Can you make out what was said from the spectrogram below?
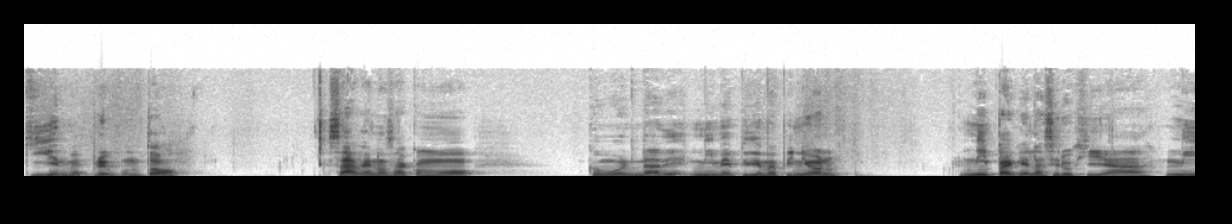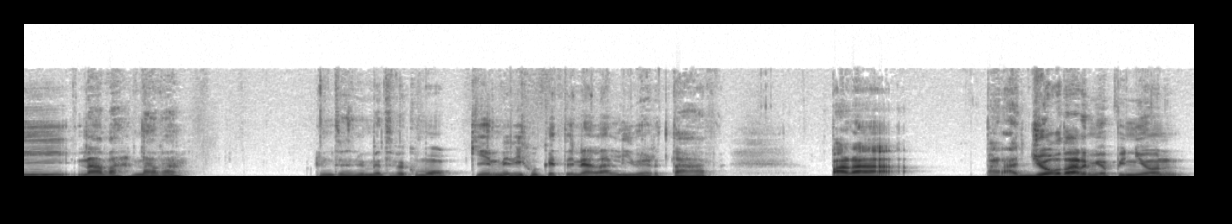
¿Quién me preguntó? ¿Saben? O sea, como, como nadie ni me pidió mi opinión ni pagué la cirugía, ni nada, nada. Entonces mi mente fue como, ¿quién me dijo que tenía la libertad para, para yo dar mi opinión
